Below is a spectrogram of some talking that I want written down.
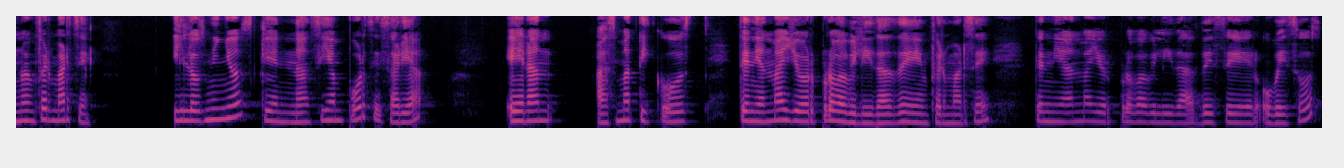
no enfermarse. Y los niños que nacían por cesárea eran asmáticos, tenían mayor probabilidad de enfermarse, tenían mayor probabilidad de ser obesos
